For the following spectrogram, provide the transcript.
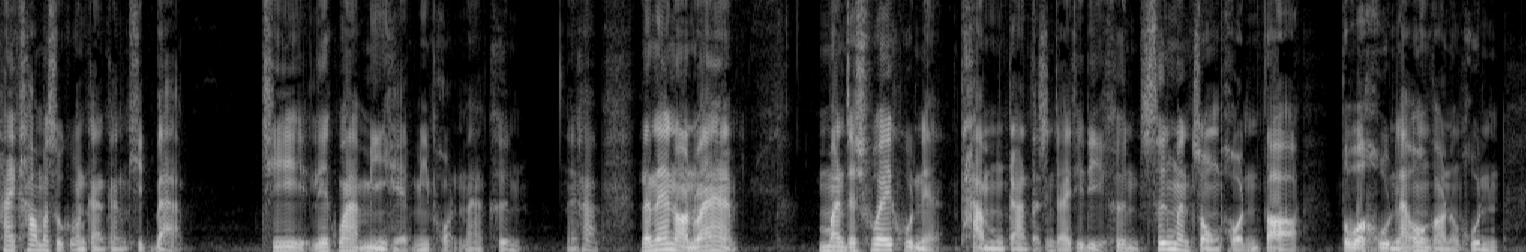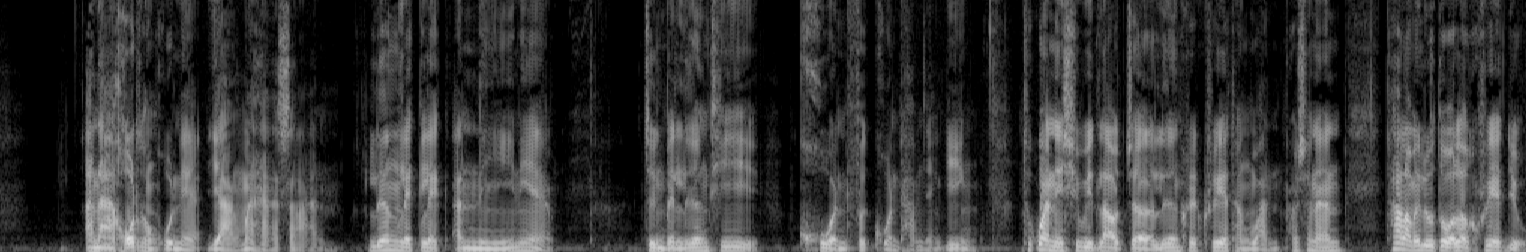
ให้เข้ามาสู่กระบวนการการคิดแบบ ที่เรียกว่ามีเหตุมีผลมากขึ้นนะครับ และแน่นอนว่ามันจะช่วยคุณเนี่ยทำการตัดสินใจที่ดีขึ้น ซึ่งมันส่งผลต่อตัวคุณและองค์กรของคุณ อนาคตของคุณเนี่ยอย่างมหาศาล เรื่องเล็กๆ อันนี้เนี่ยจึงเป็นเรื่องที่ควรฝึกควรทำอย่างยิ่ง ทุกวันนี้ชีวิตเราเจอเรื่องเครียดๆทั้งวัน เพราะฉะนั้นถ้าเราไม่รู้ตัวว่าเราเครียดอยู่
